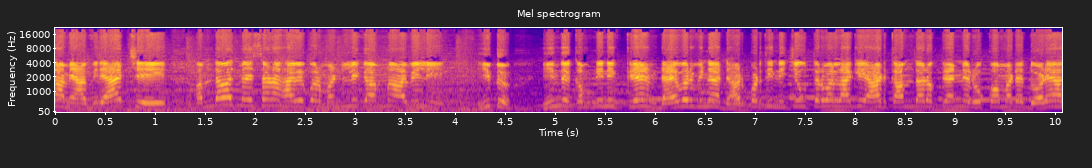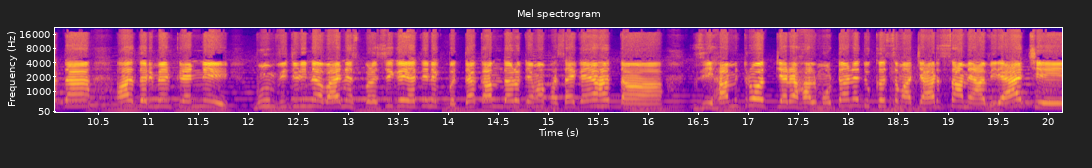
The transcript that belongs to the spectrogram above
સામે આવી રહ્યા છે. અમદાવાદ મહેસાણા હાઈવે પર મંડલી ગામમાં આવેલી હિદ હિન્દ કંપનીની ક્રેન ડ્રાઈવર વિના ઢાળ નીચે ઉતરવા લાગી આઠ કામદારો ક્રેનને રોકવા માટે દોડ્યા હતા. આ દરમિયાન ક્રેનની બૂમ વીજળીના વાયરને સ્પર્શી ગઈ હતી અને બધા કામદારો તેમાં ફસાઈ ગયા હતા. જી હા મિત્રો, અત્યારે હાલ મોટા અને દુઃખદ સમાચાર સામે આવી રહ્યા છે.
